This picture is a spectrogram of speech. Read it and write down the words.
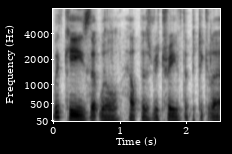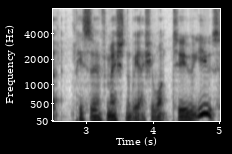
with keys that will help us retrieve the particular piece of information that we actually want to use.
